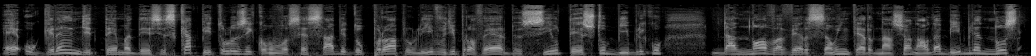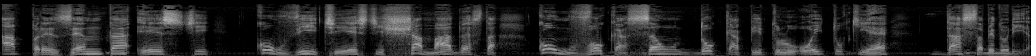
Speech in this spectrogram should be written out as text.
é o grande tema desses capítulos e, como você sabe, do próprio livro de Provérbios, se o texto bíblico da nova versão internacional da Bíblia nos apresenta este convite, este chamado, esta convocação do capítulo 8, que é da sabedoria.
